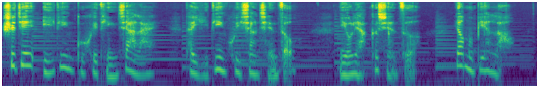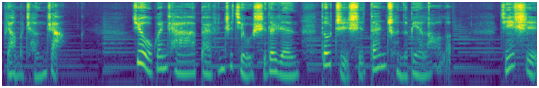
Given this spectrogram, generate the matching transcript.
时间一定不会停下来。他一定会向前走，你有两个选择，要么变老，要么成长。据我观察，百分之九十的人都只是单纯的变老了。即使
